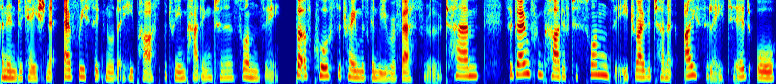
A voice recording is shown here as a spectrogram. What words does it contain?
an indication at every signal that he passed between Paddington and Swansea. But of course, the train was going to be reversed for the return. So, going from Cardiff to Swansea, driver Tunnock isolated or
